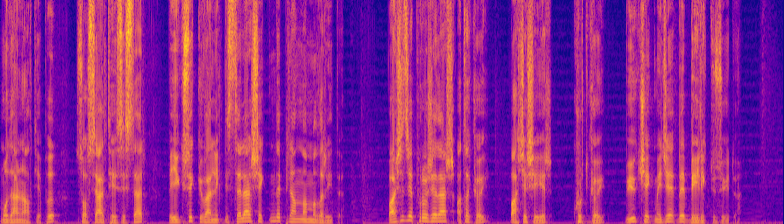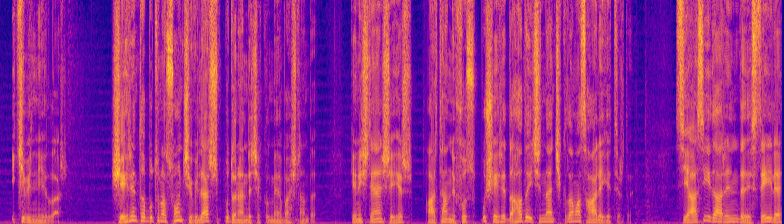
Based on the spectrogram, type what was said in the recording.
modern altyapı, sosyal tesisler ve yüksek güvenlik listeler şeklinde planlanmalarıydı. Başlıca projeler Ataköy, Bahçeşehir, Kurtköy, Büyükçekmece ve Beylikdüzü'ydü. 2000'li yıllar. Şehrin tabutuna son çiviler bu dönemde çakılmaya başlandı. Genişleyen şehir, artan nüfus bu şehri daha da içinden çıkılamaz hale getirdi. Siyasi idarenin de desteğiyle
